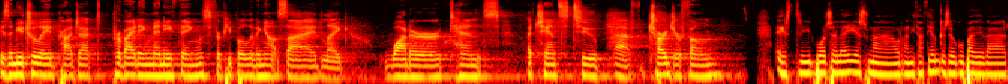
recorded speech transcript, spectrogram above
is a mutual aid project providing many things for people living outside, like water, tents, a chance to uh, charge your phone. Street Watch LA es una organización que se ocupa de dar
